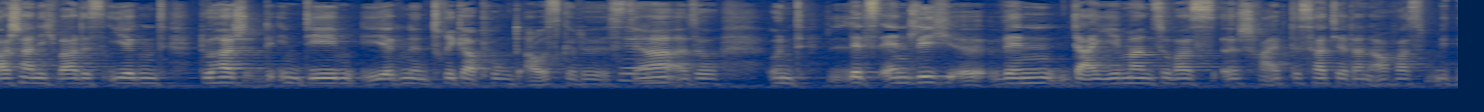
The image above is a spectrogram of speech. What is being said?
wahrscheinlich war das irgend, du hast in dem irgendeinen Triggerpunkt ausgelöst, ja, Ja. also und letztendlich, äh, wenn da jemand sowas äh, schreibt, das hat ja dann auch was mit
